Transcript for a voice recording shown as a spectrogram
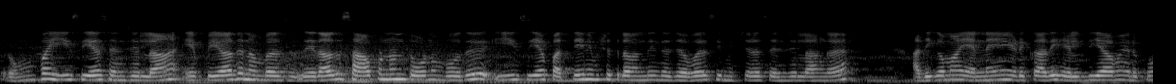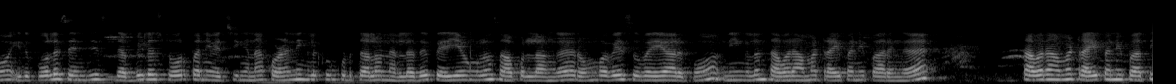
ரொம்ப ஈஸியாக செஞ்சிடலாம். எப்பயாவது நம்ம ஏதாவது சாப்பிட்ணுன்னு தோணும்போது, ஈஸியாக பத்தே நிமிஷத்தில் வந்து இந்த ஜவ்வரிசி மிக்சரை செஞ்சிடலாங்க. அதிகமாக எண்ணெயும் எடுக்காது ஹெல்த்தியாகவும் இருக்கும். இது போல் செஞ்சு டப்பியில் ஸ்டோர் பண்ணி வச்சிங்கன்னா குழந்தைங்களுக்கும் கொடுத்தாலும் நல்லது பெரியவங்களும் சாப்பிட்லாங்க. ரொம்பவே சுவையாக இருக்கும். நீங்களும் தவறாமல் ட்ரை பண்ணி பாருங்கள் தவறாமல் ட்ரை பண்ணி பார்த்து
